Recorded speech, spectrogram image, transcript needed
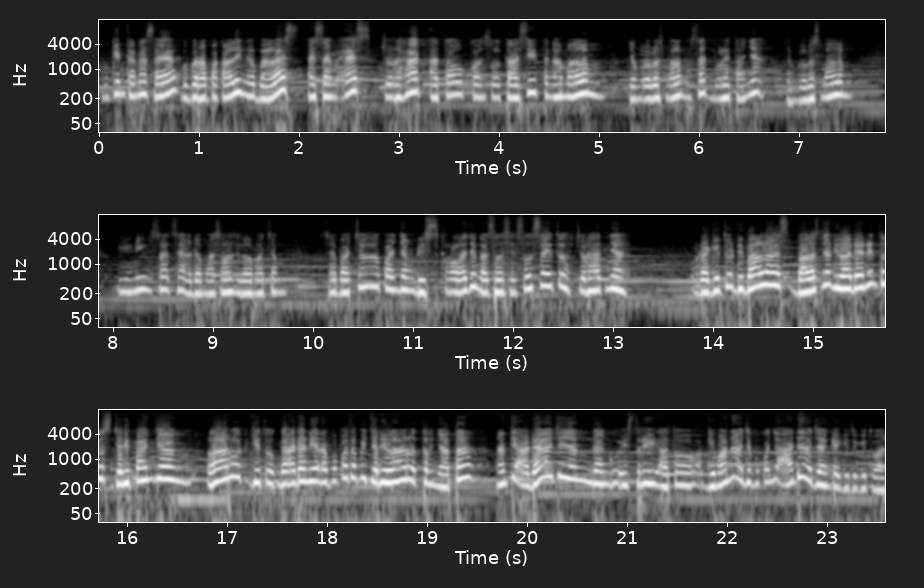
Mungkin karena saya beberapa kali ngebalas SMS curhat atau konsultasi tengah malam. Jam 12 malam, Ustadz boleh tanya? Jam 12 malam. Ini Ustadz saya ada masalah segala macam. Saya baca panjang di scroll aja nggak selesai-selesai tuh curhatnya. Udah gitu dibalas, balasnya diladenin terus jadi panjang, larut gitu. Nggak ada niat apa-apa tapi jadi larut. Ternyata nanti ada aja yang ganggu istri atau gimana aja pokoknya ada aja yang kayak gitu-gituan.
